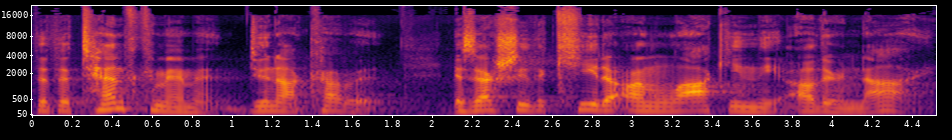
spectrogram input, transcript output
that the 10th commandment, do not covet, is actually the key to unlocking the other nine.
